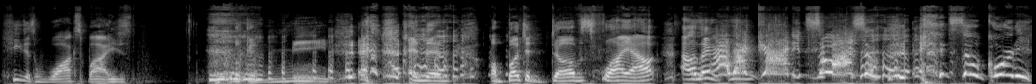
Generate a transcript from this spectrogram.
He just walks by, he just looking mean, and then a bunch of doves fly out. I was like, "Oh my god, it's so awesome! it's so corny!"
